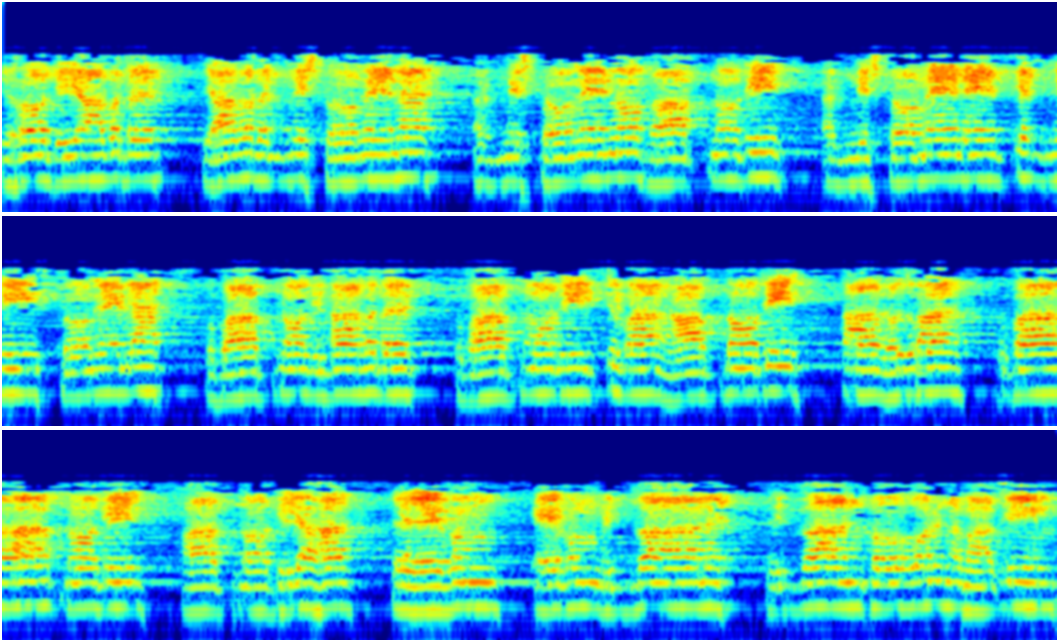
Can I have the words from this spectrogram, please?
जुहोति यावत् यावदग्निष्टोमेन अग्निष्टोमेनोपाप्नोति अग्निष्टोमेनेत्यग्निस्तोमेन उपाप्नोति तावत् उपाप्नोतीत्युपाप्नोति तावदुप उपाप्नोति आप्नोति यः एवम् एवम् विद्वान् विद्वान् पौर्णमासीम्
